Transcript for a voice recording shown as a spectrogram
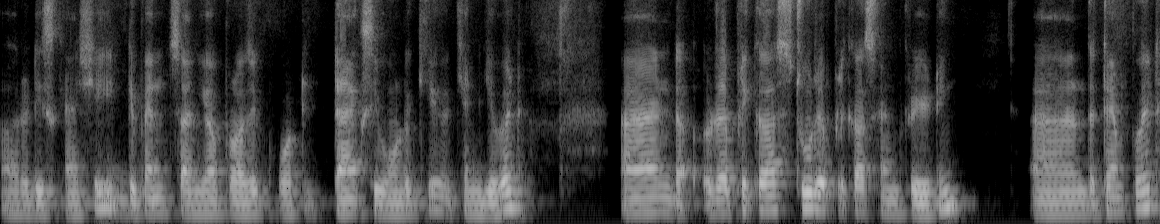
uh, Redis cache. It depends on your project, what tags you want to give, you can give it. And replicas, two replicas I'm creating and the template.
